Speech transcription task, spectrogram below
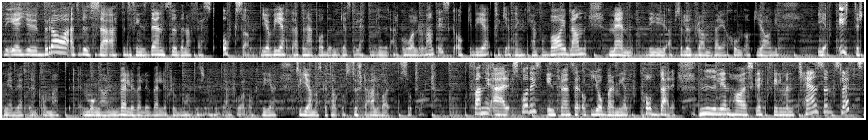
Det är ju bra att visa att det finns den sidan av fest också. Jag vet att den här podden ganska lätt blir alkoholromantisk och det tycker jag att den kan få vara ibland. Men det är ju absolut bra med variation och jag är ytterst medveten om att många har en väldigt, väldigt, väldigt problematisk relation till alkohol och det tycker jag man ska ta på största allvar såklart. Fanny är skådis, influencer och jobbar med poddar. Nyligen har skräckfilmen Cancelled släppts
